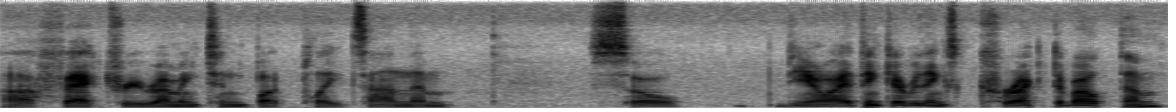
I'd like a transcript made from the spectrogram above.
uh, factory Remington butt plates on them. So you know, I think everything's correct about them.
